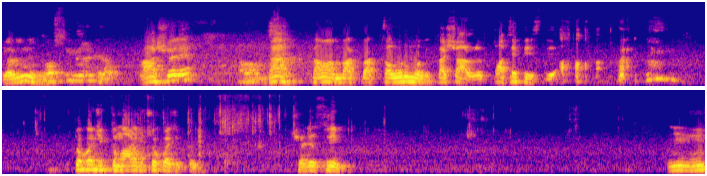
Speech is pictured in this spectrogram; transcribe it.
gördünüz mü? Postu görünüyor abi. Ha şöyle. Tamam. Ha tamam bak bak kavurmalı, kaşarlı, patatesli. çok acıktım harbi çok acıktım. Şöyle ısırayım. Hı.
